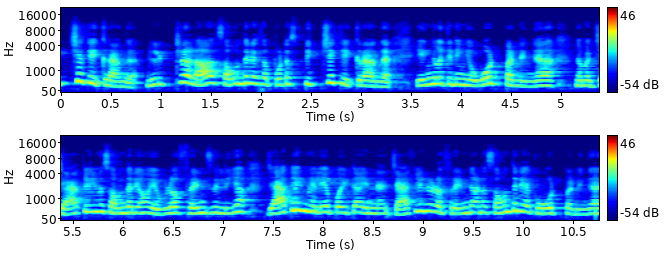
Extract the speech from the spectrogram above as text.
பிச்சை கேட்குறாங்க லிட்ரலாக சௌந்தர்யா சப்போர்ட்டர்ஸ் பிச்சை கேட்குறாங்க எங்களுக்கு நீங்கள் ஓட் பண்ணுங்க. நம்ம ஜாக்லின் சௌந்தர்யாவும் எவ்வளோ ஃப்ரெண்ட்ஸ் இல்லையா? ஜாக்லின் வெளியே போயிட்டா என்ன? ஜாக்லினோட ஃப்ரெண்டான சௌந்தர்யாவுக்கு ஓட் பண்ணுங்க.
